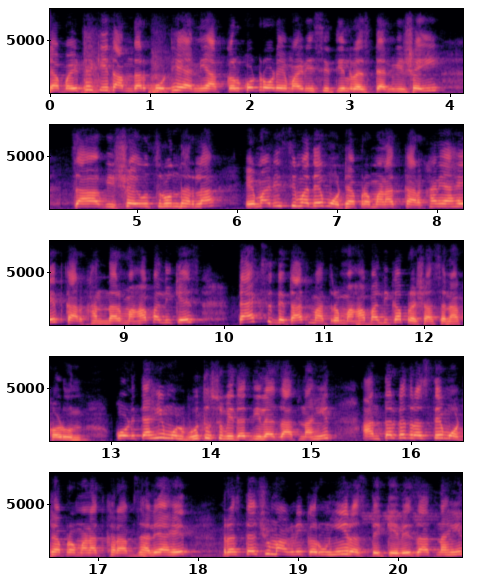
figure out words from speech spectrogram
या बैठकीत आमदार कोठे यांनी Akkalkot road M I D सीतील रस्त्यांविषयीचा विषय उचलून धरला. एम आय डी सीमध्ये मोठ्या प्रमाणात कारखाने आहेत. कारखानदार महापालिकेस टॅक्स देतात मात्र महापालिका प्रशासनाकडून कोणत्याही मूलभूत सुविधा दिल्या जात नाहीत. अंतर्गत रस्ते मोठ्या प्रमाणात खराब झाले आहेत. रस्त्याची मागणी करूनही रस्ते केले जात नाहीत.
